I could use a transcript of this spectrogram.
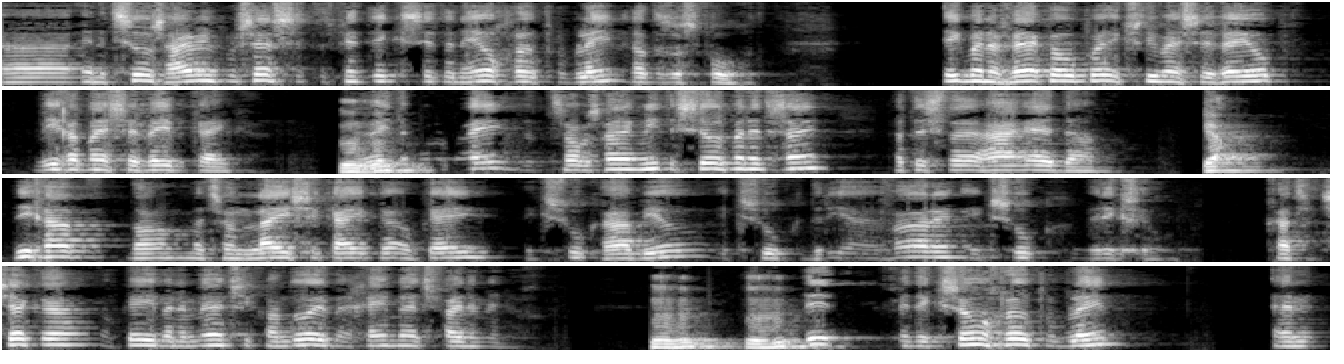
Uh, in het sales hiring proces vind ik zit een heel groot probleem. Dat is als volgt. Ik ben een verkoper, ik stuur mijn cv op. Wie gaat mijn cv bekijken? Mm -hmm. weet erbij, dat zal waarschijnlijk niet de sales manager zijn. Dat is de HR-dame. Ja. Die gaat dan met zo'n lijstje kijken. Oké, okay, ik zoek HBO, ik zoek drie jaar ervaring, ik zoek weet ik veel. Gaat ze checken. Oké, okay, je bent een match, je kan door, je bent geen match, fijne middag. Mm -hmm. Mm -hmm. Dit vind ik zo'n groot probleem. En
